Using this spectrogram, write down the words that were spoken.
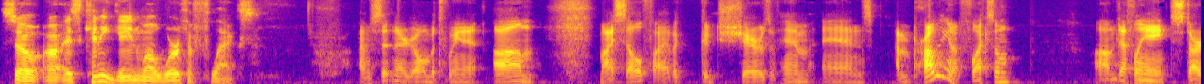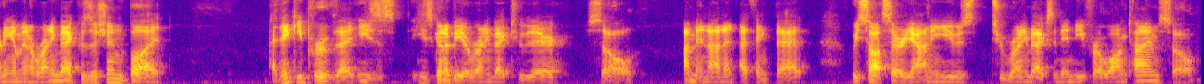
So uh, is Kenny Gainwell worth a flex? I'm sitting there going between it. Um, myself, I have a good shares of him, and I'm probably going to flex him. Um, definitely ain't starting him in a running back position, but I think he proved that he's he's going to be a running back too there. So I'm in on it. I think that we saw Sirianni use two running backs in Indy for a long time, so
